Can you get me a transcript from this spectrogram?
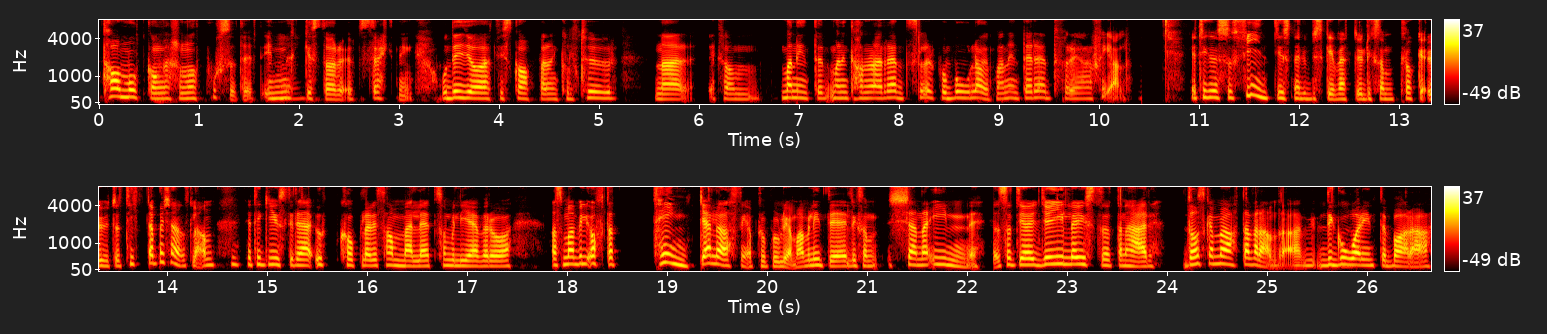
ta motgångar som något positivt i mm. mycket större utsträckning. Och Det gör att vi skapar en kultur när liksom, man, inte, man inte har några rädslor på bolaget. Man är inte rädd för att göra fel. Jag tycker det är så fint just när du beskriver att du liksom plockar ut och tittar på känslan. Mm. Jag tänker just i det här uppkopplade samhället som vi lever och alltså man vill ofta tänka lösningar på problem. Man vill inte liksom känna in. Så jag, jag gillar just att den här, de ska möta varandra. Det går inte bara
